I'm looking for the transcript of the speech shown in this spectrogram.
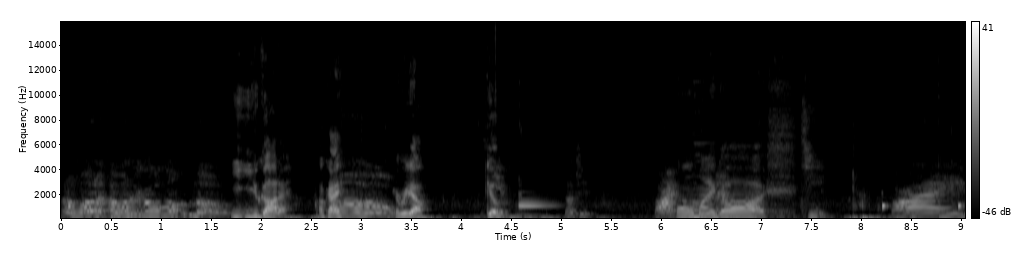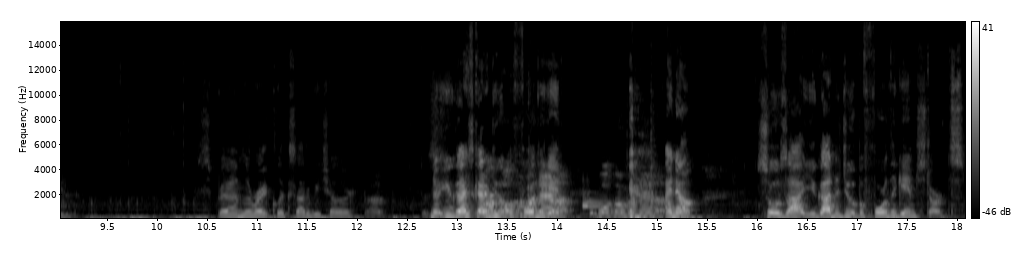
I don't want. to I want to go alone though. You, you got it. Okay. No. Here we go. Go. Team. No team. Fine. Oh my gosh. Team. Fine. Spam the right clicks out of each other. This- No, you guys gotta do it before the game. We're both on banana. I know. So was I. You gotta do it before the game starts.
